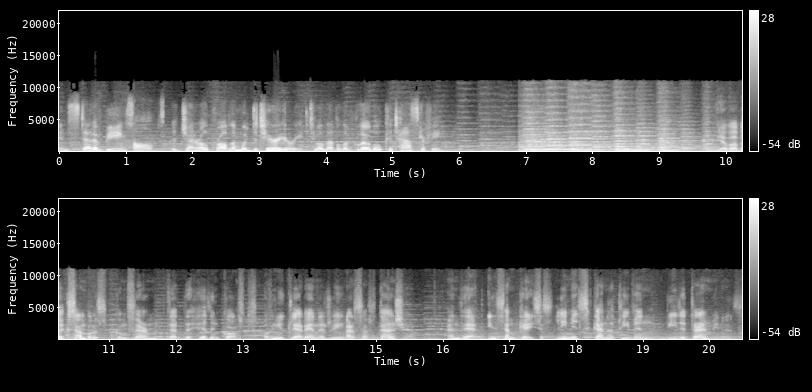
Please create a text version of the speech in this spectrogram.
Instead of being solved, the general problem would deteriorate to a level of global catastrophe. The above examples confirm that the hidden costs of nuclear energy are substantial, and that, in some cases, limits cannot even be determined.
